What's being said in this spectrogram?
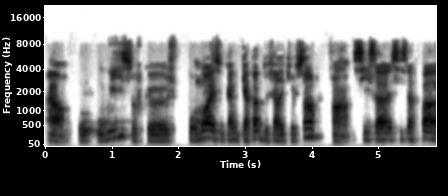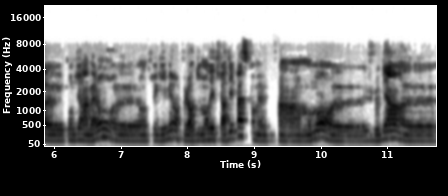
Alors oui, sauf que pour moi, ils sont quand même capables de faire des trucs simples. Enfin, si ça, s'ils savent pas euh, conduire un ballon, euh, entre guillemets, on peut leur demander de faire des passes quand même. Enfin, à un moment, euh, je veux bien, euh,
